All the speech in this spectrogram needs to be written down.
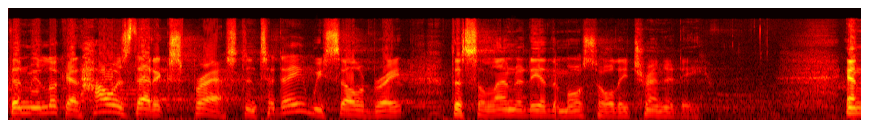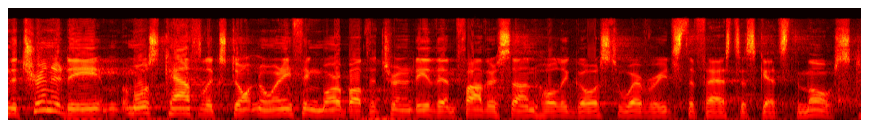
then we look at how is that expressed. And today we celebrate the solemnity of the most holy Trinity. And the Trinity, most Catholics don't know anything more about the Trinity than Father, Son, Holy Ghost, whoever eats the fastest gets the most.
